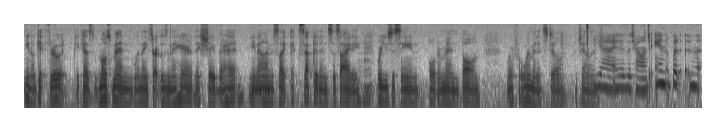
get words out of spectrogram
you know, get through it because most men, when they start losing their hair, they shave their head, you know, and it's like accepted in society. Mhm. We're used to seeing older men bald, where for women it's still a challenge. Yeah, it is a challenge. And but in the-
